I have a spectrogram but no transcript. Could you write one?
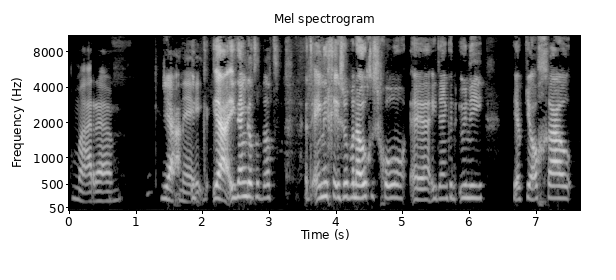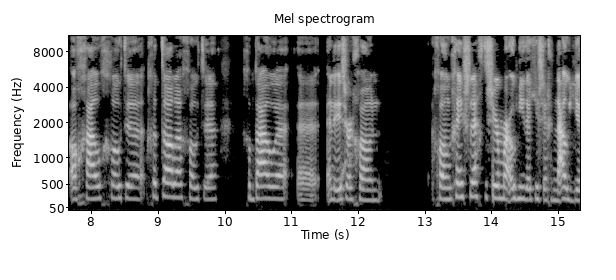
Maar ehm, Ja, Nee. ik, ja, ik denk dat het, dat het enige is op een hogeschool. Eh, ik denk een unie. Je hebt je al gauw, al gauw grote getallen, grote gebouwen. eh, en er is er gewoon, gewoon geen slechte sfeer, maar ook niet dat je zegt, nou, je,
